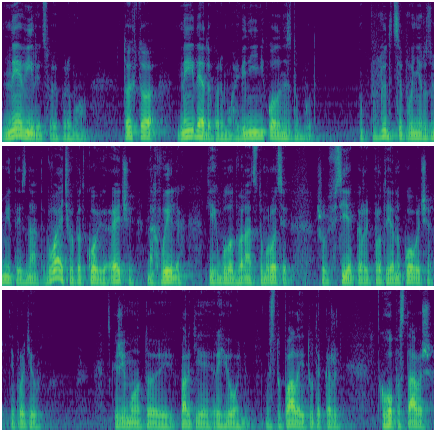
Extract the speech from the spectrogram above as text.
не вірить в свою перемогу, той, хто не йде до перемоги, він її ніколи не здобуде. Ну, люди це повинні розуміти і знати. Бувають випадкові речі на хвилях, яких було в 2012 році, що всі, як кажуть, проти Януковича і проти, скажімо, тої партії регіонів виступали, і тут, як кажуть, кого поставиш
